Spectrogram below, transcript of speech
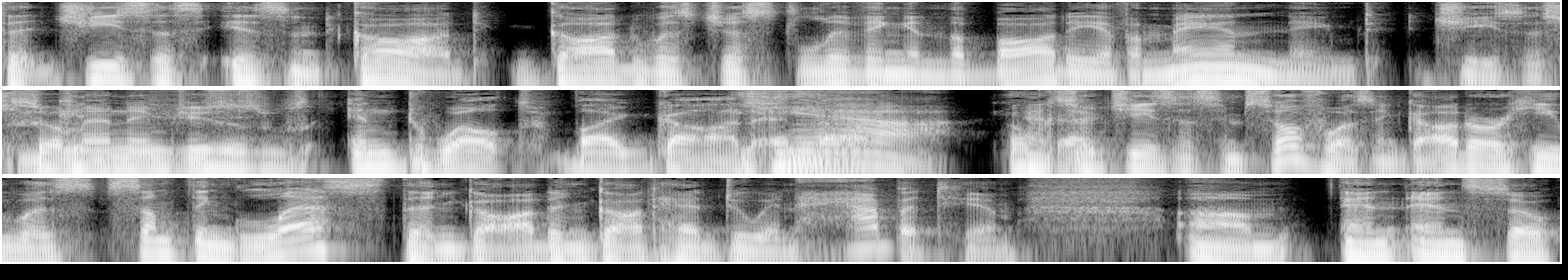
that Jesus isn't God. God was just living in the body of a man named Jesus. You So a man named Jesus was indwelt by God. And yeah. not, And so. Jesus himself wasn't God, or he was something less than God, and God had to inhabit him. Um, and and so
